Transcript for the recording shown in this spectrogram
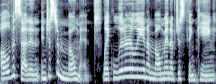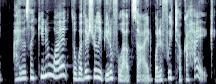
all of a sudden, in just a moment, like literally in a moment of just thinking, I was like, you know what? The weather's really beautiful outside. What if we took a hike?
